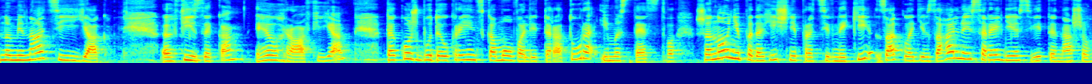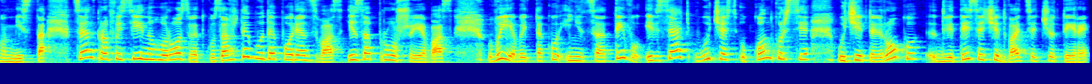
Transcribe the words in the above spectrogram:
номінації, як е, фізика, географія, також буде українська мова, література і мистецтво. Шановні педагогічні працівники закладів загальної середньої освіти нашого міста, центр професійного розвитку завжди буде поряд з вас і запрошує вас виявити таку ініціативу і взяти участь у конкурсі Учитель року 2024.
